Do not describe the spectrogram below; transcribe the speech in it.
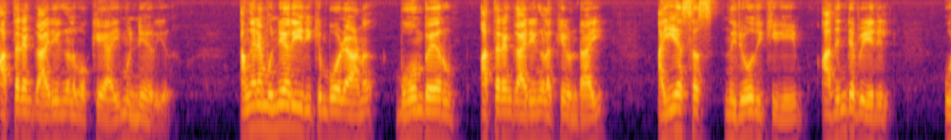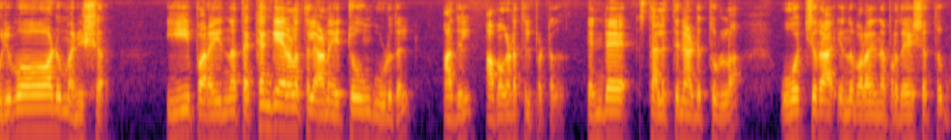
അത്തരം കാര്യങ്ങളുമൊക്കെയായി മുന്നേറിയത്. അങ്ങനെ മുന്നേറിയിരിക്കുമ്പോഴാണ് ബോംബേറും അത്തരം കാര്യങ്ങളൊക്കെ ഉണ്ടായി. ഐ എസ് എസ് നിരോധിക്കുകയും അതിന്റെ പേരിൽ ഒരുപാട് മനുഷ്യർ ഈ പറയുന്ന തെക്കൻ കേരളത്തിലാണ് ഏറ്റവും കൂടുതൽ അതിൽ അപകടത്തിൽപ്പെട്ടത്. എന്റെ സ്ഥലത്തിനടുത്തുള്ള ഓച്ചിറ എന്ന് പറയുന്ന പ്രദേശത്തും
